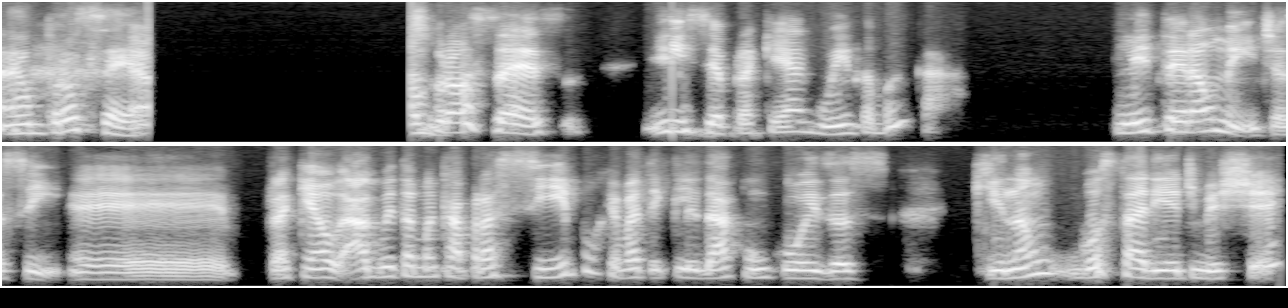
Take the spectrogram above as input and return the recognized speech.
É um processo. é um processo. Isso é para quem aguenta bancar. Literalmente, assim, é, para quem aguenta bancar para si, porque vai ter que lidar com coisas que não gostaria de mexer,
